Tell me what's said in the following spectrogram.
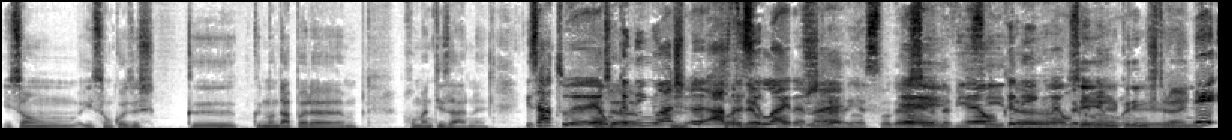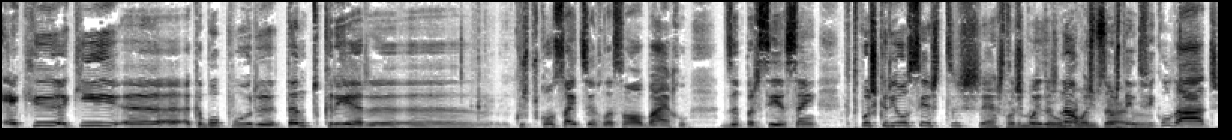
e, são, e são coisas que, que não dá para romantizar, né? Exato, é Mas, um bocadinho à, à Pois, é um brasileira, não é? estranho esse lugar É, da visita. é um bocadinho, é um bocadinho. Sim, é um bocadinho estranho. É, é que aqui eh, acabou por eh, tanto querer eh, que os preconceitos em relação ao bairro desaparecessem que depois criou-se estas coisas. Não, as pessoas têm dificuldades,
